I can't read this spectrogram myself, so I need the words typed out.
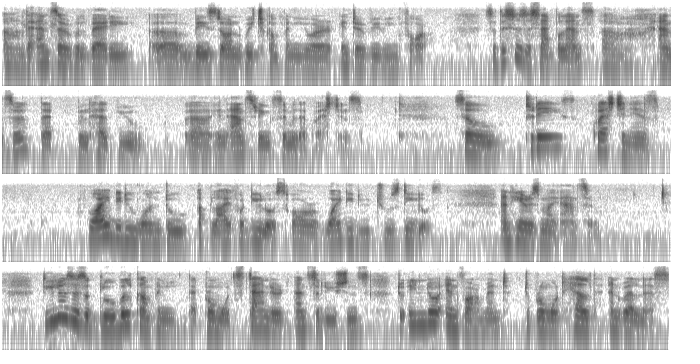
uh, the answer will vary uh, based on which company you are interviewing for. So this is a sample ans uh, answer that will help you uh, in answering similar questions. So today's question is, why did you want to apply for Delos or why did you choose Delos? And here is my answer. Delos is a global company that promotes standard and solutions to indoor environment to promote health and wellness.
